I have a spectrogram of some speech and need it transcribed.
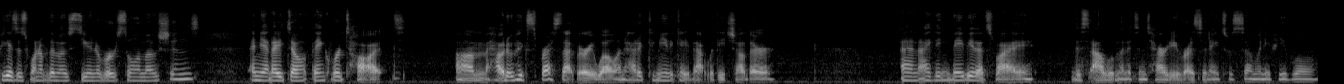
because it's one of the most universal emotions. And yet, I don't think we're taught um, how to express that very well and how to communicate that with each other. And I think maybe that's why this album in its entirety resonates with so many people.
